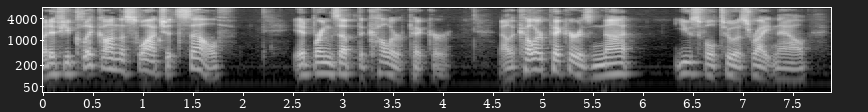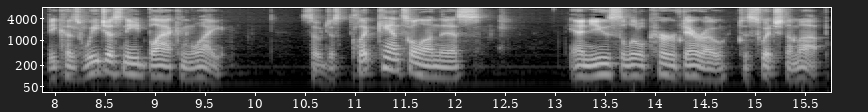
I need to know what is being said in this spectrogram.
But if you click on the swatch itself, it brings up the color picker. Now the color picker is not useful to us right now because we just need black and white. So just click cancel on this and use the little curved arrow to switch them up.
